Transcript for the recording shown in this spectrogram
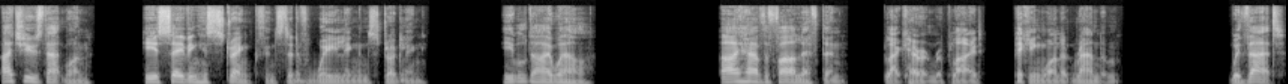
I choose that one. He is saving his strength instead of wailing and struggling. He will die well. I have the far left, then, Black Herran replied, picking one at random. With that,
